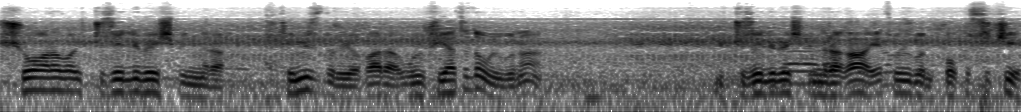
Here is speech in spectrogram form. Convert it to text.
Şu araba 355 bin lira. Temiz duruyor para. Fiyatı da uygun ha. 355 bin lira gayet uygun. Focus 2.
